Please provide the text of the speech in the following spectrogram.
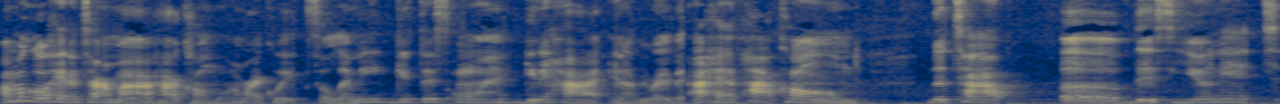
I'm gonna go ahead and turn my hot comb on right quick. So let me get this on, get it hot, and I'll be right back. I have hot combed the top of this unit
